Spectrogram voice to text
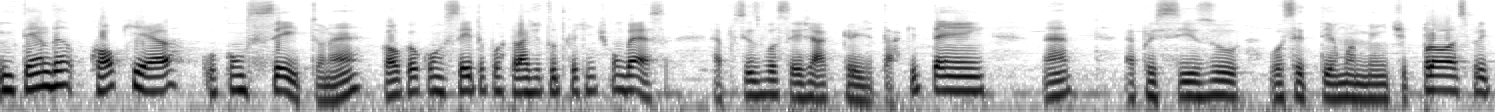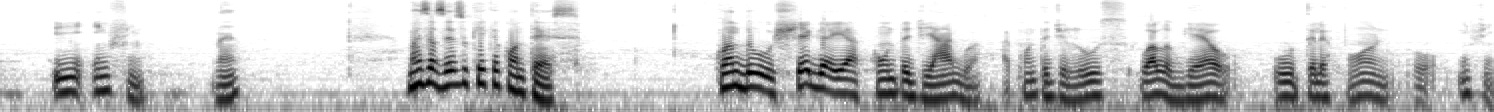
Entenda qual que é o conceito, né? Qual que é o conceito por trás de tudo que a gente conversa. É preciso você já acreditar que tem, né? É preciso você ter uma mente próspera e, enfim, né? Mas às vezes o que que acontece? Quando chega aí a conta de água, a conta de luz, o aluguel, o telefone, o, enfim,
